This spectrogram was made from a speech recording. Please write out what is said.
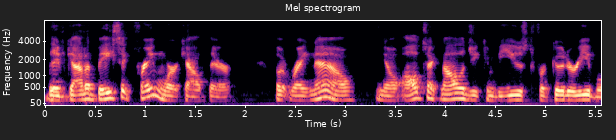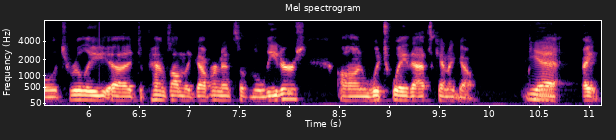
They've got a basic framework out there, but right now you know all technology can be used for good or evil it's really uh, it depends on the governance of the leaders on which way that's going to go yeah right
